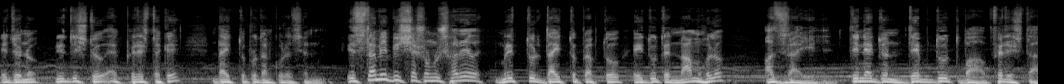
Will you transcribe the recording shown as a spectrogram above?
এজন্য নির্দিষ্ট এক ফেরেশতাকে দায়িত্ব প্রদান করেছেন। ইসলামী বিশ্বাস অনুসারে মৃত্যুর দায়িত্বপ্রাপ্ত এই দূতের নাম হলো আজরাইল। তিনি একজন দেবদূত বা ফেরেশতা,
